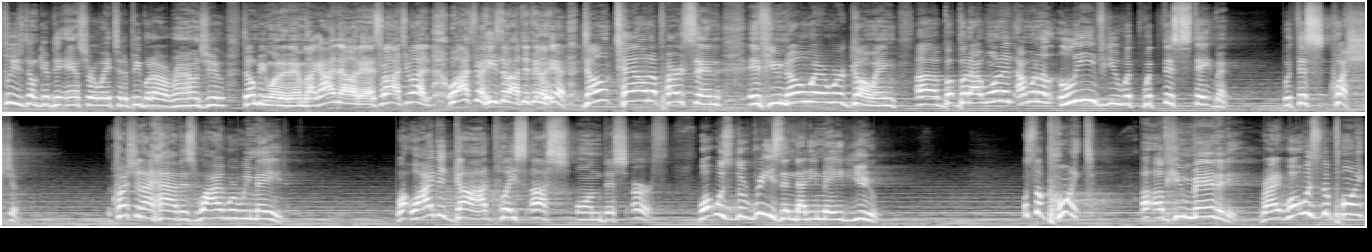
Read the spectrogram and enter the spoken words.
please don't give the answer away to the people that are around you. Don't be one of them, like, I know this, watch what, watch what he's about to do here. Don't tell the person if you know where we're going, uh, but, but I wanna, I wanna leave you with, with this statement, with this question. The question I have is why were we made? Why did God place us on this earth? What was the reason that he made you? What's the point of humanity, right? What was the point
